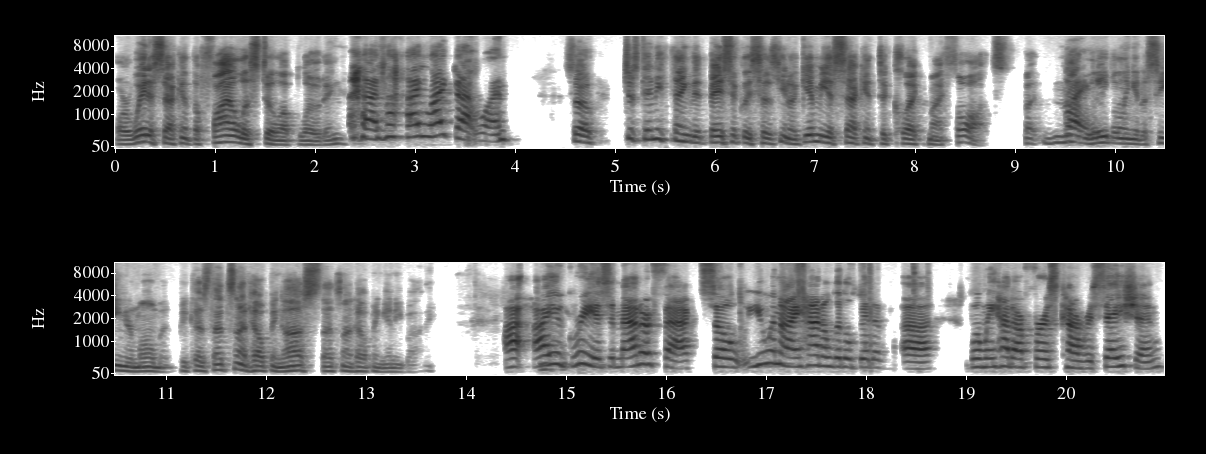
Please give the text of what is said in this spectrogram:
or wait a second, the file is still uploading. I like that one. So just anything that basically says, you know, give me a second to collect my thoughts, but not right. labeling it a senior moment because that's not helping us. That's not helping anybody. I, I agree. As a matter of fact, so you and I had a little bit of uh, when we had our first conversation,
